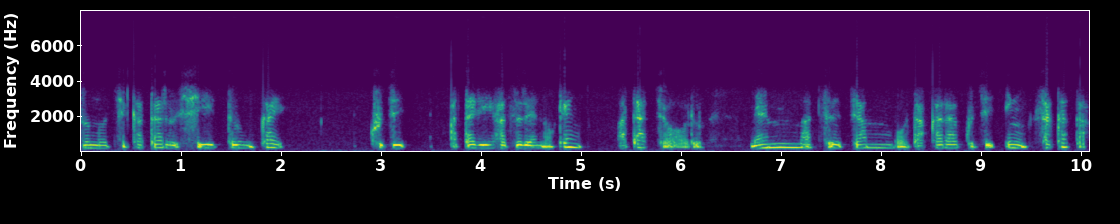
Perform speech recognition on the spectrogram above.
住むち語るシートン会くじ当たり外れの件また年末ジャンボ宝くじ in 酒田。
